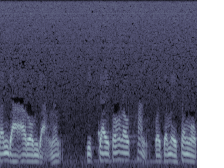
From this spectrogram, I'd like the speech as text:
สัญญาอารมณ์อย่างนั้น จิตใจของเราท่านก็จะไม่สงบ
